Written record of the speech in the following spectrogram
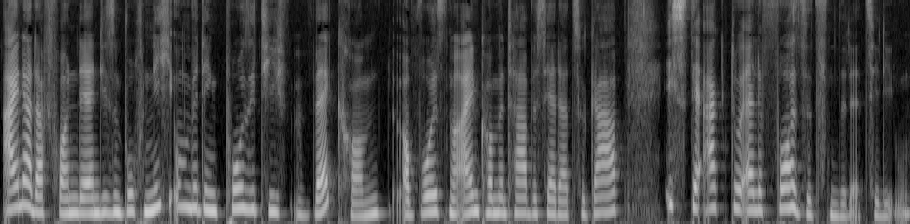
einer davon, der in diesem Buch nicht unbedingt positiv wegkommt, obwohl es nur einen Kommentar bisher dazu gab, ist der aktuelle Vorsitzende der CDU.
